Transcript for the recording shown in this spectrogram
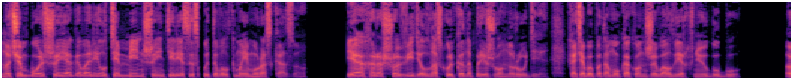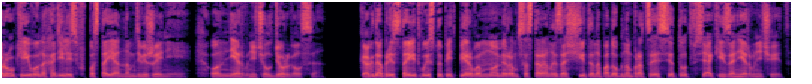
но чем больше я говорил, тем меньше интерес испытывал к моему рассказу. Я хорошо видел, насколько напряжен Руди, хотя бы потому, как он жевал верхнюю губу. Руки его находились в постоянном движении. Он нервничал, дергался. Когда предстоит выступить первым номером со стороны защиты на подобном процессе, тут всякий занервничает.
